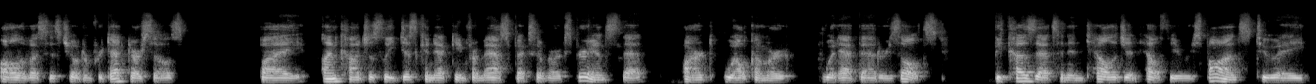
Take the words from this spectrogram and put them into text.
All of us as children protect ourselves by unconsciously disconnecting from aspects of our experience that aren't welcome or would have bad results. Because that's an intelligent, healthy response to a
